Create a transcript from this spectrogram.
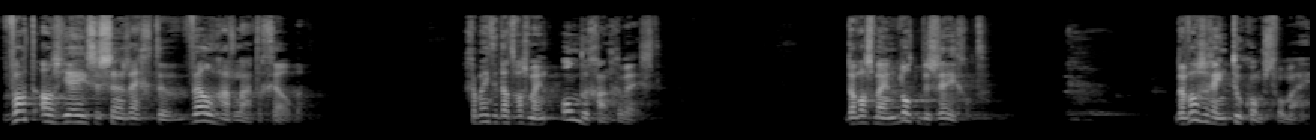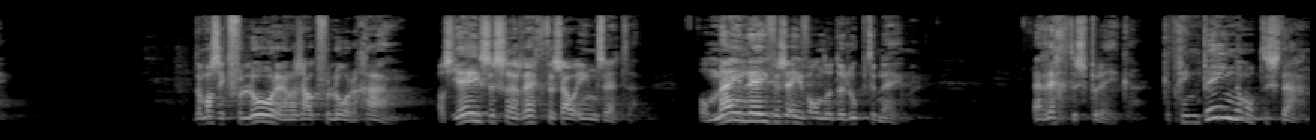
Wat als Jezus zijn rechten wel had laten gelden? Gemeente, dat was mijn ondergang geweest. Dan was mijn lot bezegeld. Dan was er geen toekomst voor mij. Dan was ik verloren en dan zou ik verloren gaan. Als Jezus zijn rechten zou inzetten. Om mijn leven eens even onder de loep te nemen. En recht te spreken. Ik heb geen benen om op te staan.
